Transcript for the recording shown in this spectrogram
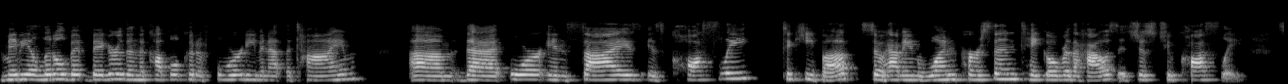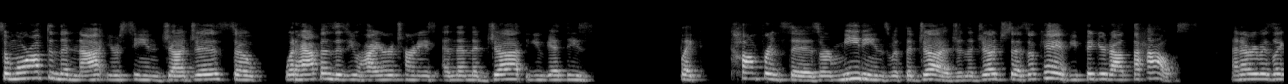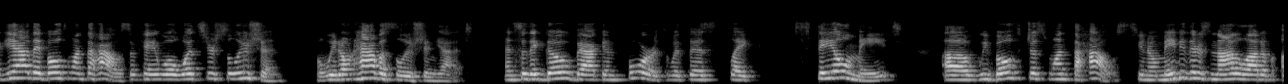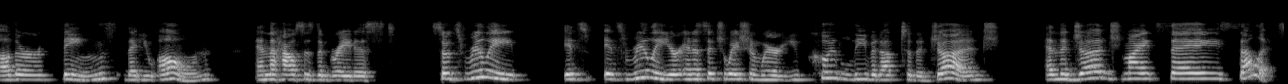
maybe a little bit bigger than the couple could afford even at the time. Um, that or in size is costly to keep up. So having one person take over the house, it's just too costly. So more often than not, you're seeing judges. So what happens is you hire attorneys and then the judge you get these like conferences or meetings with the judge and the judge says okay have you figured out the house? And everybody's like yeah they both want the house. Okay well what's your solution? Well we don't have a solution yet. And so they go back and forth with this like stalemate of we both just want the house. You know maybe there's not a lot of other things that you own and the house is the greatest. So it's really it's it's really you're in a situation where you could leave it up to the judge and the judge might say sell it.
